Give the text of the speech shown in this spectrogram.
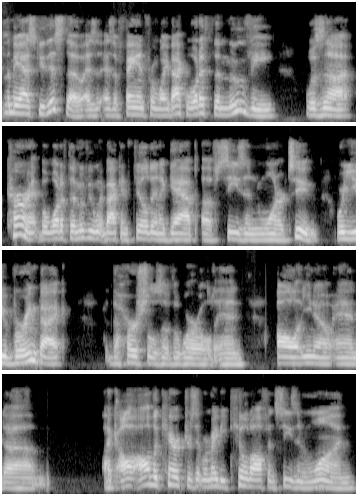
let me ask you this though, as as a fan from way back, what if the movie was not current, but what if the movie went back and filled in a gap of season one or two, where you bring back the Hershels of the world and all you know, and um, like all all the characters that were maybe killed off in season one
